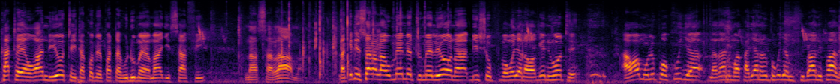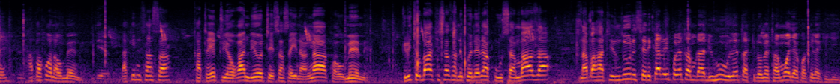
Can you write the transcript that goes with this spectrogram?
kata ya Ughandi yote itakuwa imepata huduma ya maji safi na salama. Lakini swala la umeme tumeliona, Bishop pamoja na wageni wote awamu ulipokuja, nadhani mwaka jana ulipokuja msibani pale hapakuwa na umeme. yeah. Lakini sasa kata yetu ya Ughandi yote sasa inang'aa kwa umeme. Kilichobaki sasa ni kuendelea kuusambaza, na bahati nzuri serikali ilipoleta mradi huu ileta kilomita moja kwa kila kijiji,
